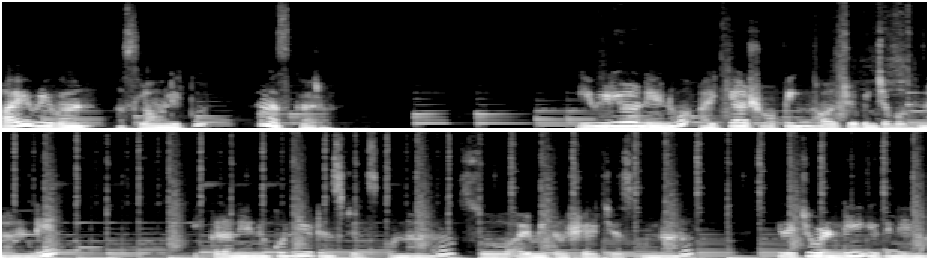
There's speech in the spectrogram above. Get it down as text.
హాయ్ ఎవ్రీవన్ అస్సలం అయికం నమస్కారం ఈ వీడియోలో నేను ఐక్యా షాపింగ్ హాల్ చూపించబోతున్నానండి. ఇక్కడ నేను కొన్ని యూటెన్సిల్స్ కొన్నాను సో అవి మీతో షేర్ చేసుకున్నాను. ఇది చూడండి ఇది నేను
